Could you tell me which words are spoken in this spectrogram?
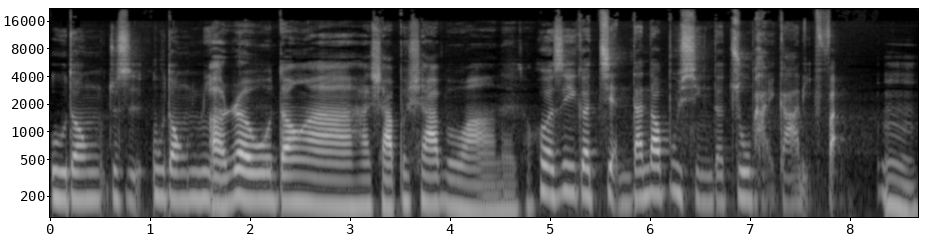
乌冬，就是乌冬面啊，热乌冬啊，还 shabu shabu 啊那种，或者是一个简单到不行的猪排咖喱饭。嗯，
